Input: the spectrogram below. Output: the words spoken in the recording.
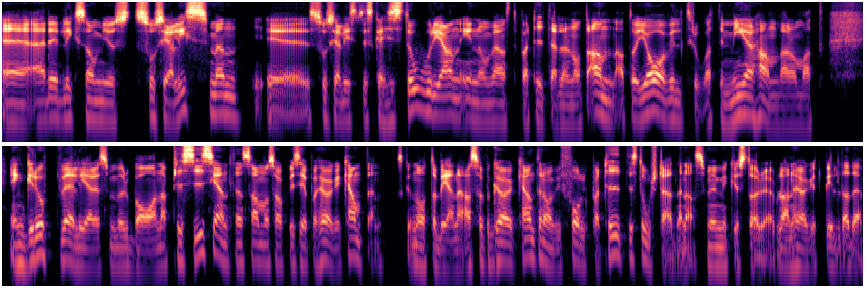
Eh, är det liksom just socialismen, eh, socialistiska historien inom Vänsterpartiet eller nåt annat? Och jag vill tro att det mer handlar om att en grupp väljare som urbana, precis egentligen samma sak vi ser på högerkanten, nota bene. Alltså på högerkanten har vi Folkpartiet i storstäderna som är mycket större bland högutbildade.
